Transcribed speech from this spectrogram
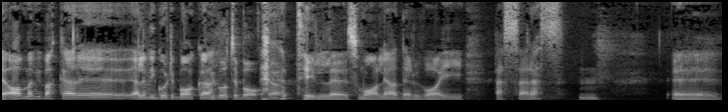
Ja, men vi backar, eller vi går tillbaka, vi går tillbaka. till Somalia där du var i SRS. Mm. Eh,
